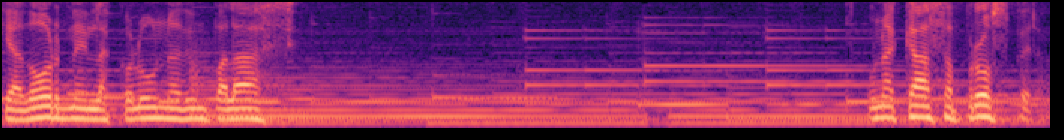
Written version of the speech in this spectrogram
que adornen las columnas de un palacio, una casa próspera.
